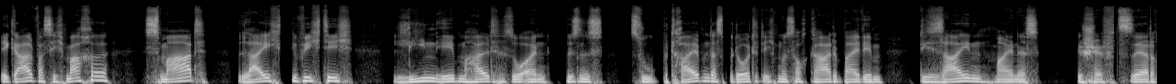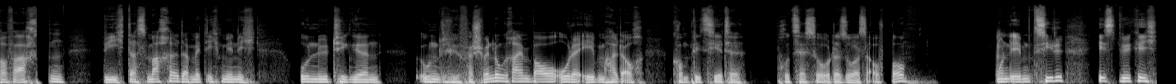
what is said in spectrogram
egal was ich mache, smart, leichtgewichtig, lean eben halt so ein Business zu betreiben. Das bedeutet, ich muss auch gerade bei dem Design meines Geschäfts sehr darauf achten, wie ich das mache, damit ich mir nicht unnötigen, unnötige Verschwendung reinbaue oder eben halt auch komplizierte Prozesse oder sowas aufbaue. Und eben Ziel ist wirklich,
